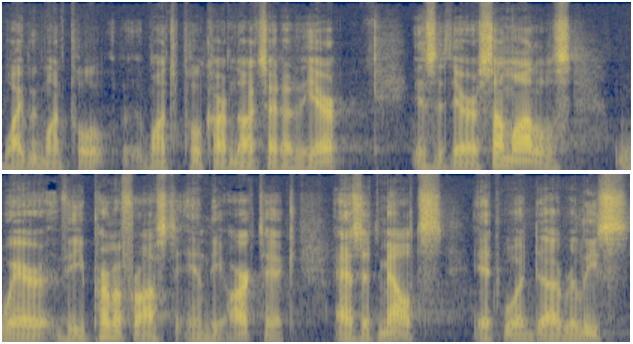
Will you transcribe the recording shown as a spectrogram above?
why we want, pull, want to pull carbon dioxide out of the air is that there are some models where the permafrost in the Arctic, as it melts, it would uh, release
